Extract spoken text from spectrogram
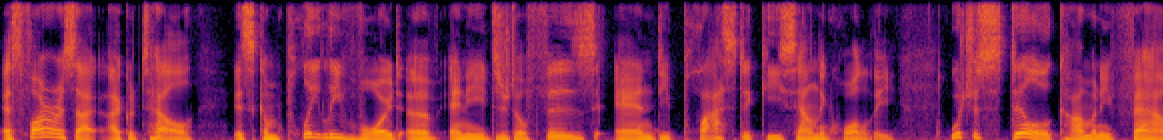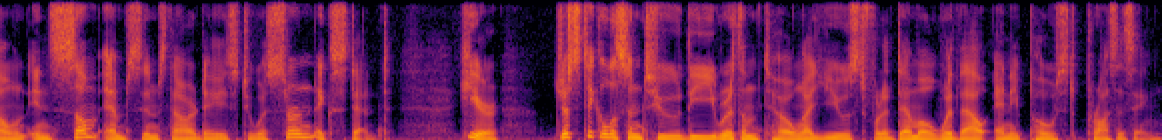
As far as I, I could tell, it's completely void of any digital fizz and the plasticky sounding quality, which is still commonly found in some AmpSims nowadays to a certain extent. Here, just take a listen to the rhythm tone I used for the demo without any post-processing.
